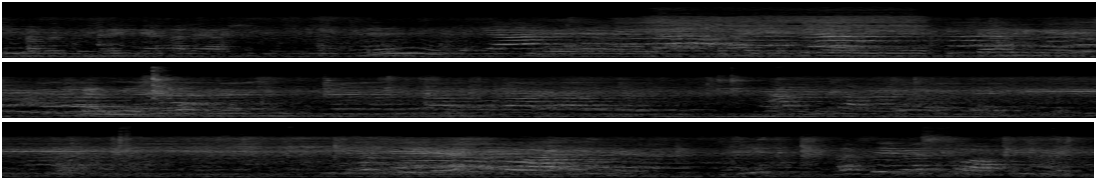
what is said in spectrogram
अब दूसरे क्या हाल आप सब लोग ठीक हैं पढ़ाई कैसी जा रही है ठीक जा रही है बेस्ट तो आप ही हैं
